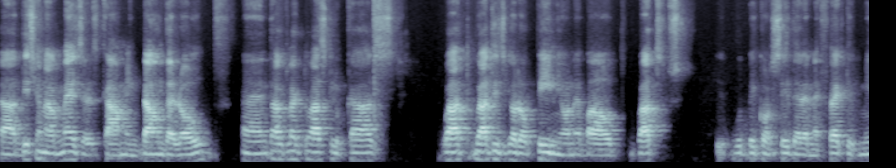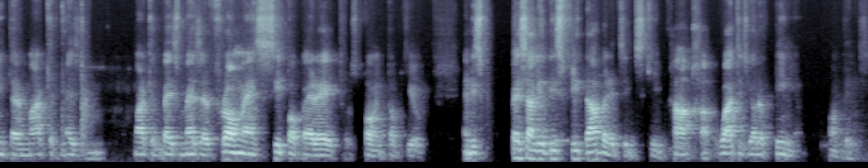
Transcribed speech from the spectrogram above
additional measures coming down the road. And I would like to ask Lucas, what, what is your opinion about what would be considered an effective midterm market market-based measure from a ship operator's point of view, and especially this fleet averaging scheme. How, how, what is your opinion on this?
